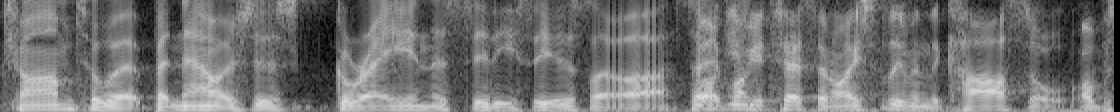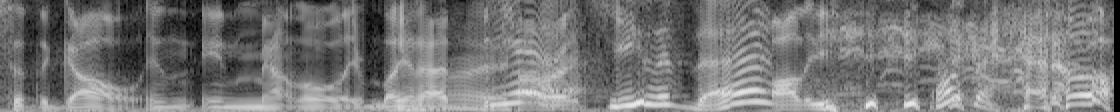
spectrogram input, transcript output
charm to it, but now it's just grey in the city. So you're just like, oh. So I'll give everyone- you a test. And I used to live in the castle opposite the Gull in, in Mount Lawley. Like it had the yeah, turrets. you live there. Oh, What the hell?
